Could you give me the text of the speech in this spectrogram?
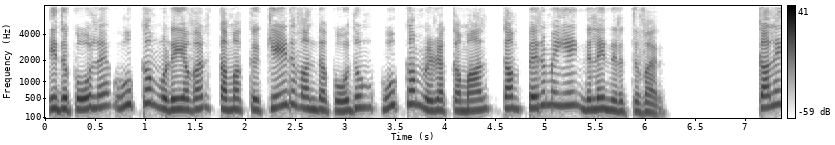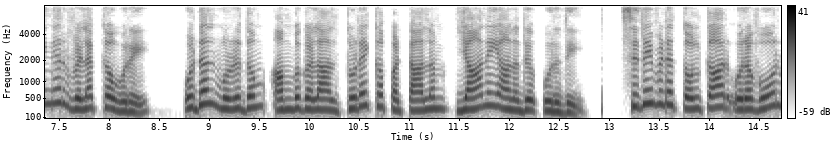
இதுபோல ஊக்கம் உடையவர் தமக்கு கேடு வந்த போதும் ஊக்கம் இழக்கமால் தம் பெருமையை நிலைநிறுத்துவர். கலைஞர் விளக்க உரை. உடல் முழுதும் அம்புகளால் துடைக்கப்பட்டாலும் யானையானது உறுதி. சிதைவிடத் தொல்கார் உறவோர்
